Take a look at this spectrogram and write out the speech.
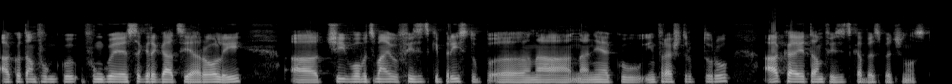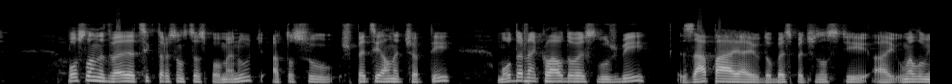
ako tam funguje segregácia roli, či vôbec majú fyzický prístup na, na nejakú infraštruktúru, aká je tam fyzická bezpečnosť posledné dve veci, ktoré som chcel spomenúť, a to sú špeciálne črty. Moderné cloudové služby zapájajú do bezpečnosti aj umelú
